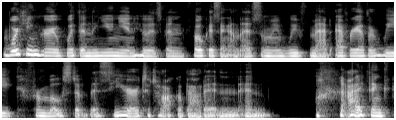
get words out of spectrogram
working group within the union who has been focusing on this i mean we've met every other week for most of this year to talk about it and and I think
